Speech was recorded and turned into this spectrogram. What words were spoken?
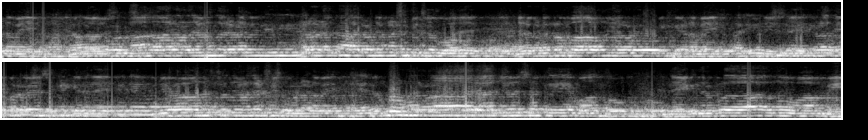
ഞങ്ങൾക്ക് ആഹാരം ഞങ്ങൾ തരണമേ കടക്കാരോട് ഞങ്ങൾ ക്ഷമിച്ചതുപോലെ ഞങ്ങളുടെ കടങ്ങളും പാവം ഞങ്ങളോട് ക്ഷമിക്കണമേ. നീ പ്രവേശിപ്പിക്കരുതേ. ഞങ്ങളെ രക്ഷിച്ചുകൊള്ളണമേ. എന്തുകൊണ്ടെന്നാൽ രാജ്യശക്തി മാത്രം എന്നേക്ക് നിനക്കുള്ളതാകുന്നു അമ്മേ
